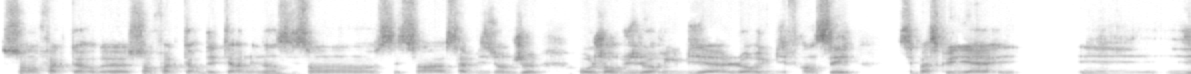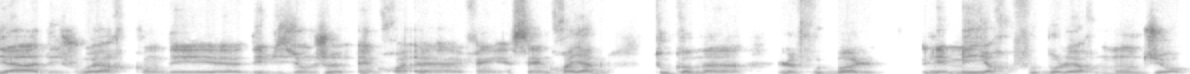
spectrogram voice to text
son, facteur, euh, son facteur déterminant, c'est sa, sa, vision de jeu. Aujourd'hui, le rugby, le rugby français, c'est parce qu'il y a, des joueurs qui ont des, des visions de jeu incroyables. Euh, c'est incroyable. Tout comme euh, le football, les meilleurs footballeurs mondiaux,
